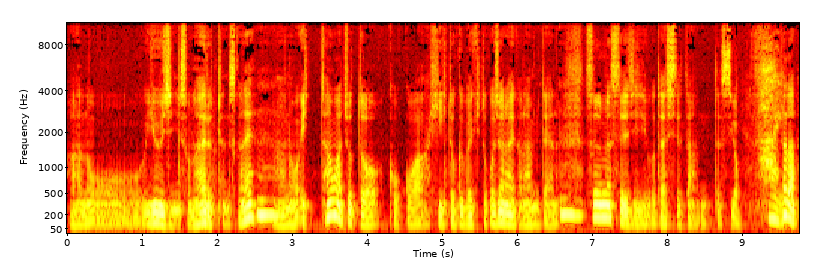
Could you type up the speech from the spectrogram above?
あの、有事に備えるっていうんですかね、うん、あの、一旦はちょっとここは引いとくべきとこじゃないかなみたいな、うん、そういうメッセージを出してたんですよ。はい、ただ、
